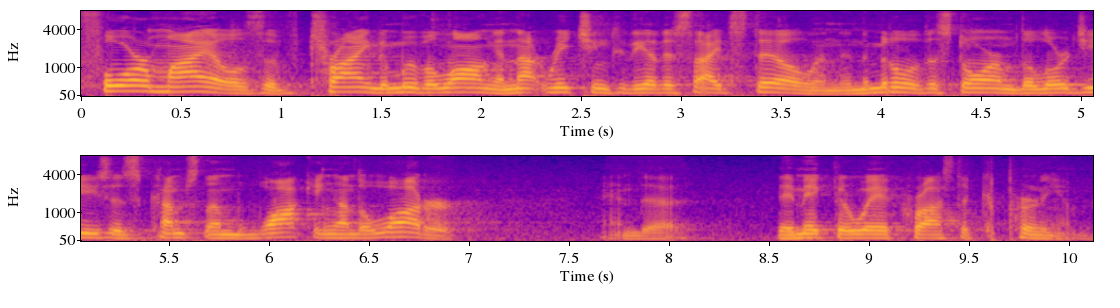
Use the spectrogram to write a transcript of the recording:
four miles of trying to move along and not reaching to the other side still. And in the middle of the storm, the Lord Jesus comes to them walking on the water. And uh, they make their way across to Capernaum.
